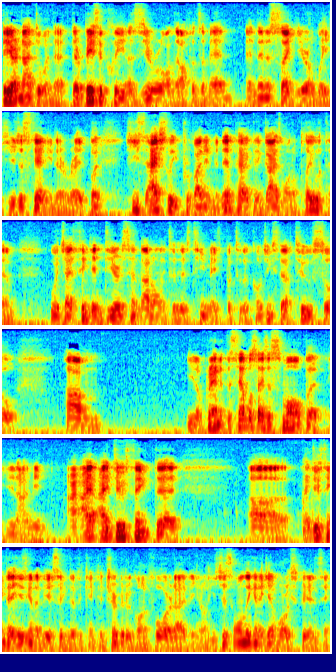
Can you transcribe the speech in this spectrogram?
they are not doing that. They're basically a zero on the offensive end, and then it's like you're a waste. You're just standing there, right? But he's actually providing an impact, and guys want to play with him, which I think endears him not only to his teammates but to the coaching staff too. So, um, you know, granted the sample size is small, but you know, I mean, I, I, I do think that. Uh, I do think that he's going to be a significant contributor going forward. I, you know, he's just only going to get more experience and,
